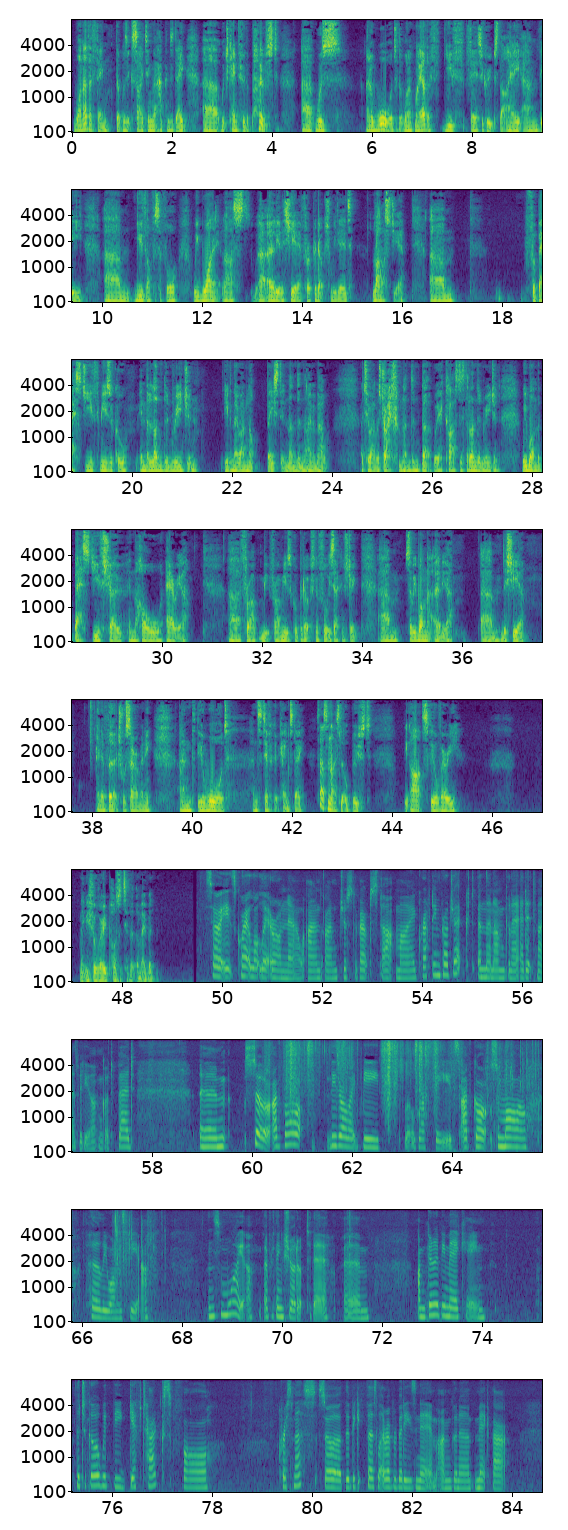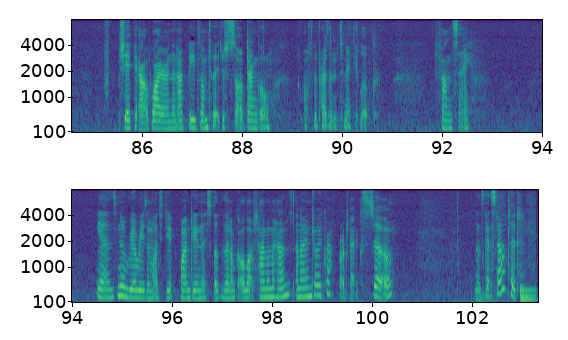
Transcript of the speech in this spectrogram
One other thing that was exciting that happened today, uh, which came through the post, uh, was an award that one of my other youth theatre groups that I am the um, youth officer for, we won it last uh, earlier this year for a production we did last year um, for best youth musical in the London region. Even though I'm not based in London, I'm about a two hours drive from London, but we're classed as the London region. We won the best youth show in the whole area uh, for our for our musical production of Forty Second Street. Um, so we won that earlier um, this year in a virtual ceremony, and the award and certificate came today. So that's a nice little boost. The arts feel very make me feel very positive at the moment. So it's quite a lot later on now and I'm just about to start my crafting project and then I'm gonna edit tonight's video and go to bed. Um, so I've bought, these are all like beads, little glass beads. I've got some more pearly ones here and some wire. Everything showed up today. Um, I'm going to be making the to go with the gift tags for Christmas. So the first letter of everybody's name, I'm going to make that, shape it out of wire and then add beads onto it, just sort of dangle off the present to make it look fancy. Yeah, there's no real reason why to do why I'm doing this other than I've got a lot of time on my hands and I enjoy craft projects. So let's get started.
